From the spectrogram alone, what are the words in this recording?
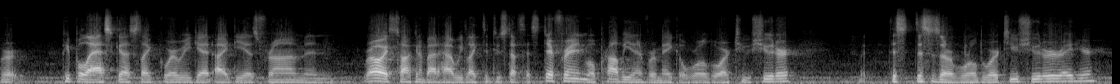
we're, people ask us like where we get ideas from, and we're always talking about how we'd like to do stuff that's different. and We'll probably never make a World War II shooter, but this this is our World War II shooter right here.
